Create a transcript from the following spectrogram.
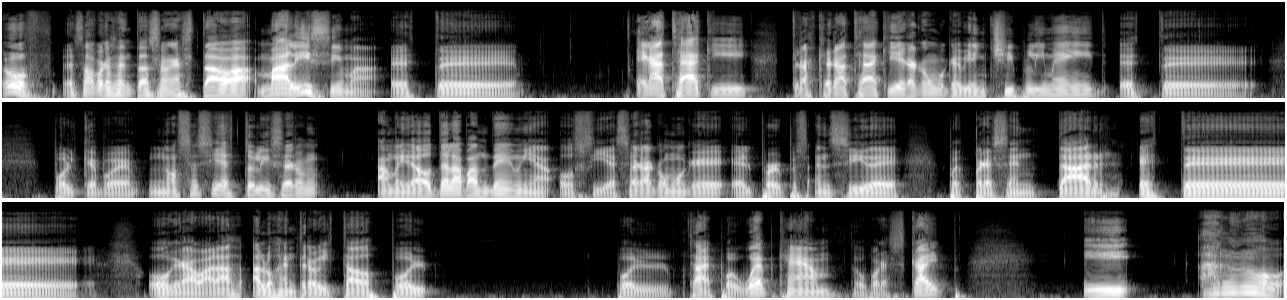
uf, esa presentación estaba malísima. Este, era tacky, tras que era tacky, era como que bien cheaply made, este, porque pues no sé si esto lo hicieron a mediados de la pandemia o si ese era como que el purpose en sí de pues presentar este o grabar a, a los entrevistados por por, ¿sabes? por webcam o por Skype Y, I don't know,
